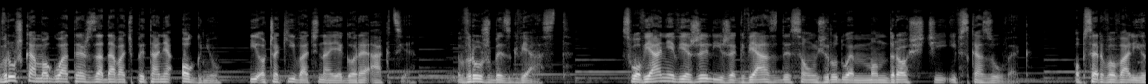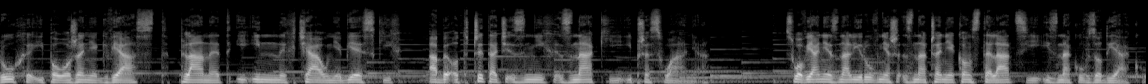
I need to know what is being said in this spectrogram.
Wróżka mogła też zadawać pytania ogniu i oczekiwać na jego reakcję. Wróżby z gwiazd. Słowianie wierzyli, że gwiazdy są źródłem mądrości i wskazówek. Obserwowali ruchy i położenie gwiazd, planet i innych ciał niebieskich, aby odczytać z nich znaki i przesłania. Słowianie znali również znaczenie konstelacji i znaków zodiaku.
